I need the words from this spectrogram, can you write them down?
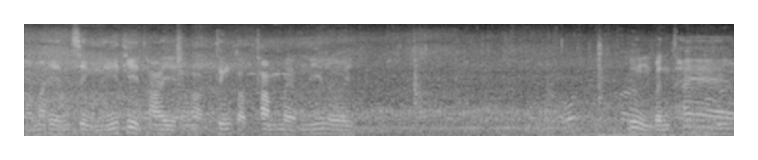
อมาเห็น สิ่งนี้ที่ไทยนะครับถึงกับทำแบบนี้เลยอึ่งเป็นแทบ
